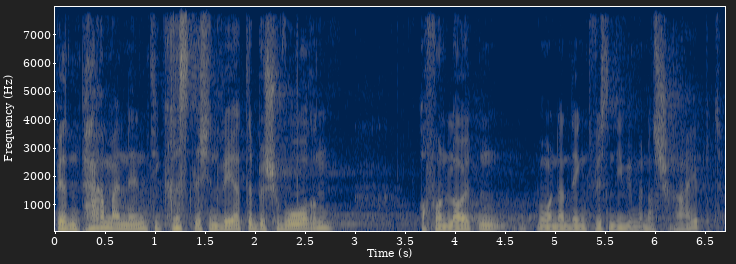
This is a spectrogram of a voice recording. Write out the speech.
werden permanent die christlichen Werte beschworen, auch von Leuten, wo man dann denkt, wissen die, wie man das schreibt?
